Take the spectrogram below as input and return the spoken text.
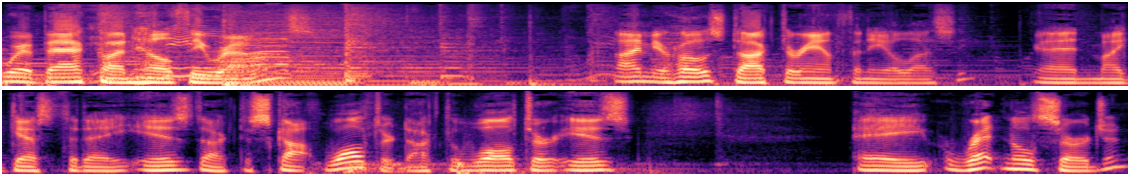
We're back on Healthy Rounds. I'm your host, Dr. Anthony Alessi, and my guest today is Dr. Scott Walter. Dr. Walter is a retinal surgeon,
